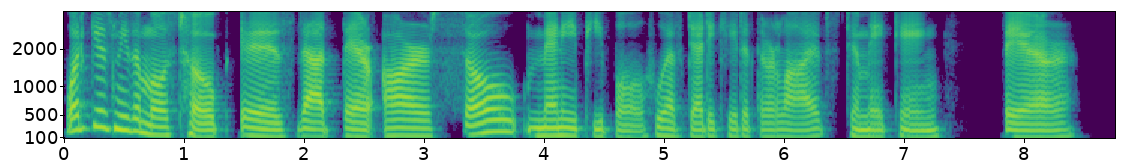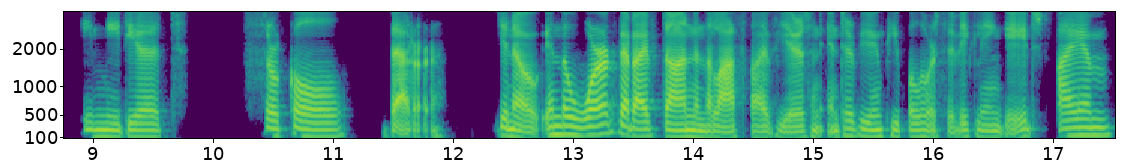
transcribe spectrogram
What gives me the most hope is that there are so many people who have dedicated their lives to making their immediate circle better. You know, in the work that I've done in the last five years and interviewing people who are civically engaged, I am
